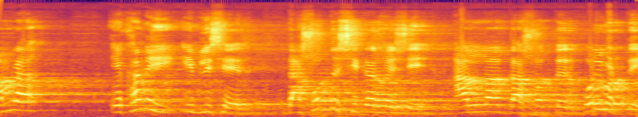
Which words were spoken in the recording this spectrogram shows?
আমরা এখানেই ইবলিশের দাসত্বের শিকার হয়েছে আল্লাহর দাসত্বের পরিবর্তে।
